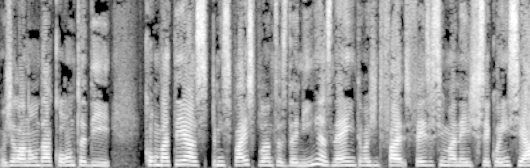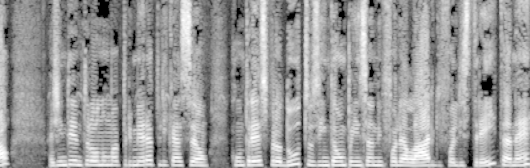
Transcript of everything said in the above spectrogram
hoje ela não dá conta de combater as principais plantas daninhas, né? Então, a gente faz, fez esse manejo sequencial. A gente entrou numa primeira aplicação com três produtos, então pensando em folha larga e folha estreita, né?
